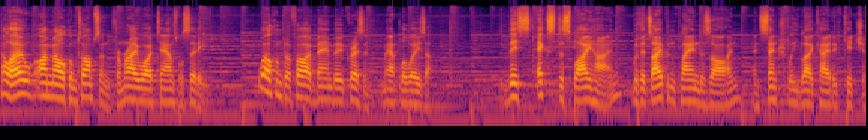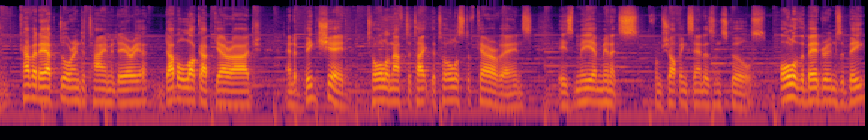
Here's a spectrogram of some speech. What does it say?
Hello, I'm Malcolm Thomson from Ray White Townsville City. Welcome to 5 Bamboo Crescent, Mount Louisa. This ex-display home, with its open plan design and centrally located kitchen, covered outdoor entertainment area, double lock-up garage and a big shed tall enough to take the tallest of caravans, is mere minutes from shopping centres and schools. All of the bedrooms are big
